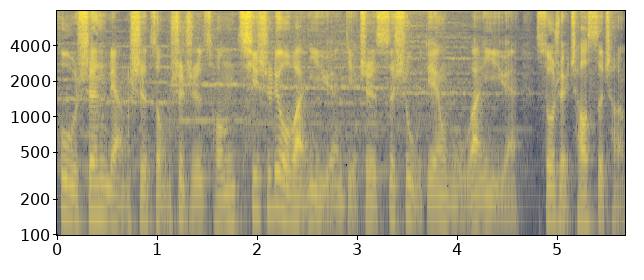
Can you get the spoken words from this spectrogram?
沪深两市总市值从七十六万亿元跌至四十五点五万亿元，缩水超四成。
